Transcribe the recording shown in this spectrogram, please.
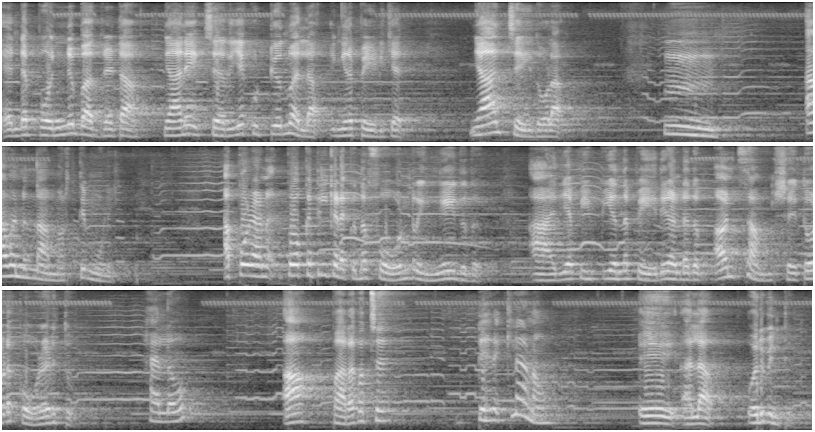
എന്റെ പൊന്ന് ഭദ്രേട്ടാ ഞാൻ ചെറിയ കുട്ടിയൊന്നുമല്ല ഇങ്ങനെ പേടിക്കാൻ. ഞാൻ ചെയ്തോളാം. അവനൊന്ന് അമർത്തി മൂളി. അപ്പോഴാണ് പോക്കറ്റിൽ കിടക്കുന്ന ഫോൺ റിങ് ചെയ്തത്. ആര്യ പി പി എന്ന പേര് കണ്ടതും അവൻ സംശയത്തോടെ കോളെടുത്തു ഹലോ? ആ പറ കൊച്ചേ. തിരക്കിലാണോ? ഏ അല്ല ഒരു മിനിറ്റ്.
